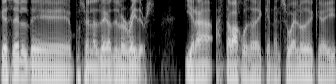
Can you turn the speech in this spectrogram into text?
que es el de, pues en Las Vegas de los Raiders. Y era hasta abajo, o sea, de que en el suelo, de que ahí,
